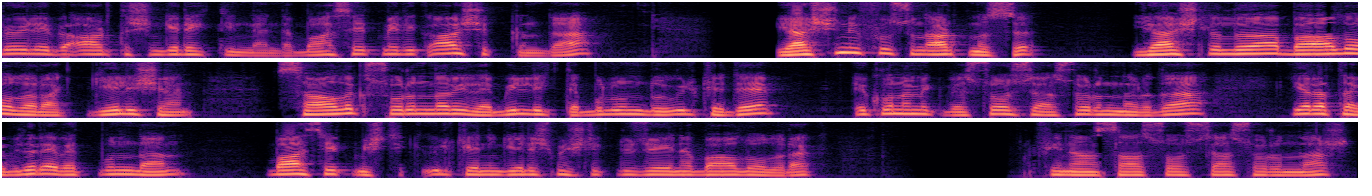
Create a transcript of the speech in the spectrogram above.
Böyle bir artışın gerektiğinden de bahsetmedik. A şıkkında yaşlı nüfusun artması yaşlılığa bağlı olarak gelişen sağlık sorunlarıyla birlikte bulunduğu ülkede ekonomik ve sosyal sorunları da yaratabilir. Evet bundan bahsetmiştik. Ülkenin gelişmişlik düzeyine bağlı olarak finansal, sosyal sorunlar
